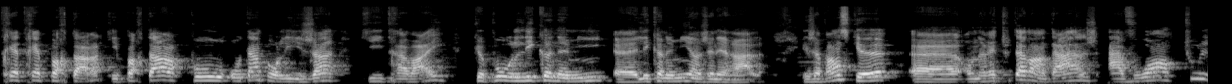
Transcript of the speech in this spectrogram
très, très porteur, qui est porteur pour autant pour les gens qui y travaillent que pour l'économie, euh, l'économie en général. Et je pense que euh, on aurait tout avantage à voir tout le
